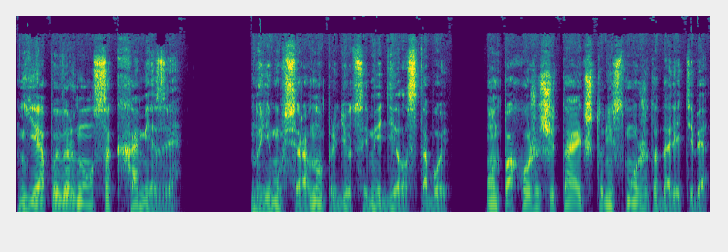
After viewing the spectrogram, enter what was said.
Я повернулся к Хамезре. Но ему все равно придется иметь дело с тобой. Он, похоже, считает, что не сможет одолеть тебя.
